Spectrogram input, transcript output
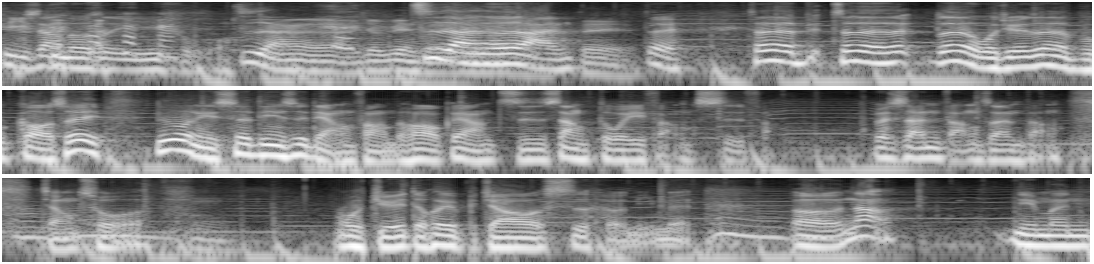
地上都是衣服，自然而然就变成自然而然。对对，真的真的真的，我觉得真的不够。所以如果你设定是两房的话，我跟你讲，直上多一房四房，不是三房三房，讲错了。嗯，我觉得会比较适合你们。嗯，呃，那你们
